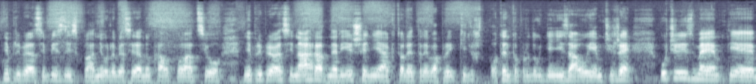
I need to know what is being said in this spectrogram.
nepripravia si biznis plán, neurobia si žiadnu kalkuláciu, nepripravia si náhradné riešenia, ktoré treba, keď už o tento produkt není záujem. Čiže učili sme tie,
